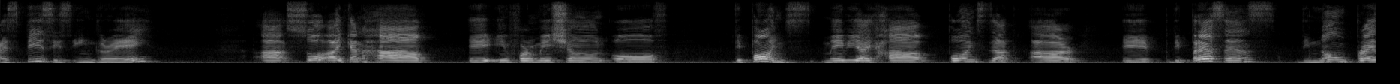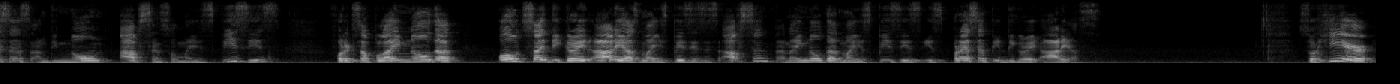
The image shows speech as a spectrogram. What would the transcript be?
a species in gray. Uh, so I can have a information of the points. Maybe I have points that are uh, the presence, the known presence and the known absence of my species. For example, I know that outside the gray areas, my species is absent, and I know that my species is present in the gray areas. So here,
